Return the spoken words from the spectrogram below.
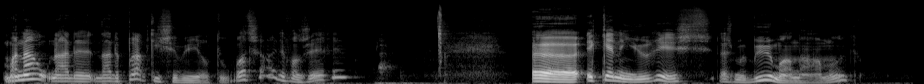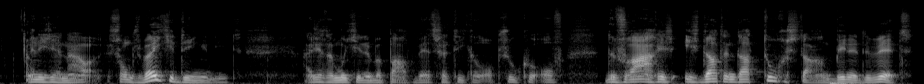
maar nou naar, de, naar de praktische wereld toe. Wat zou je ervan zeggen? Eh, ik ken een jurist, dat is mijn buurman namelijk. En die zegt, nou, soms weet je dingen niet. Hij zegt, dan moet je een bepaald wetsartikel opzoeken. Of de vraag is, is dat en dat toegestaan binnen de wet?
